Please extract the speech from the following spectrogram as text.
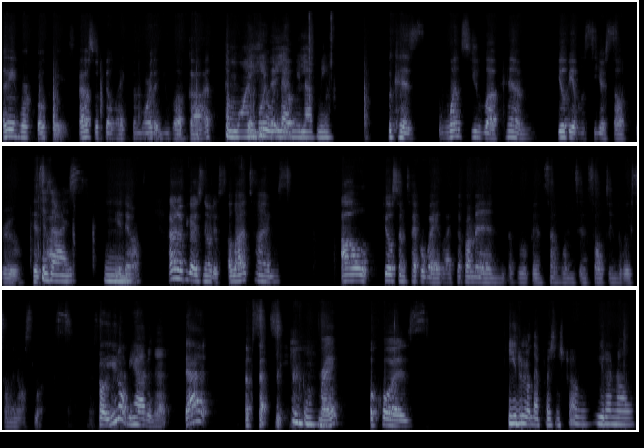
I think it works both ways. I also feel like the more that you love God, The more, The he more will let me love me. because once you love Him, you'll be able to see yourself through His, His eyes. eyes. You Mm. know, I don't know if you guys noticed. A lot of times, I'll feel some type of way, like if I'm in a group and someone's insulting the way someone else looks. or Oh, you don't be having that. that upsets me, Mhm. right? Because You don't know that person's struggle. You don't know.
